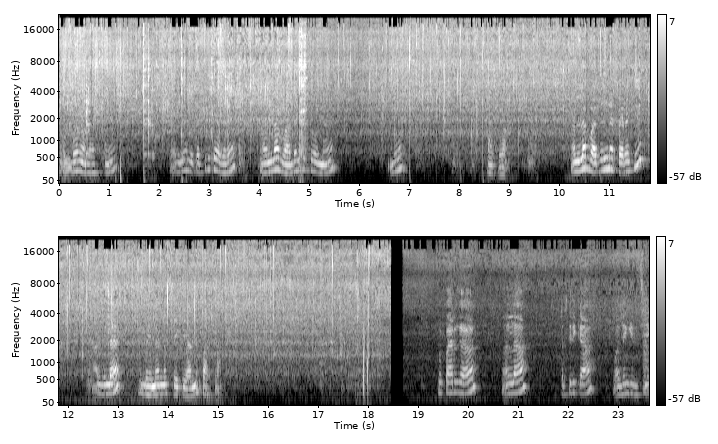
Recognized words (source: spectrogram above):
ரொம்ப நல்லாயிருக்கும் பாருங்க இந்த கத்திரிக்காயை நல்லா வதங்கிட்டோன்னு பார்க்கலாம். நல்லா வதங்கின பிறகு அதில் நம்ம என்னென்ன சேர்க்கலான்னு பார்க்கலாம். இப்போ பாருங்க நல்லா கத்திரிக்காய் வதங்கிருச்சு.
